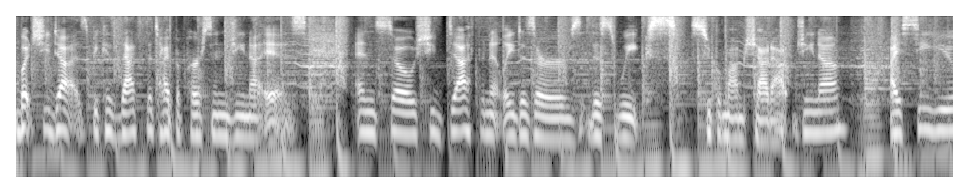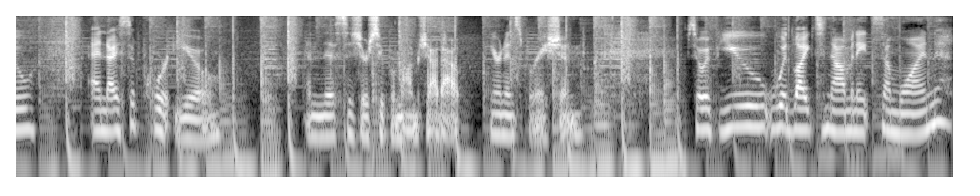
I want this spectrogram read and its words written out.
but she does because that's the type of person Gina is. And so she definitely deserves this week's Supermom shout out. Gina, I see you and I support you. And this is your Supermom shout out. You're an inspiration. So if you would like to nominate someone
